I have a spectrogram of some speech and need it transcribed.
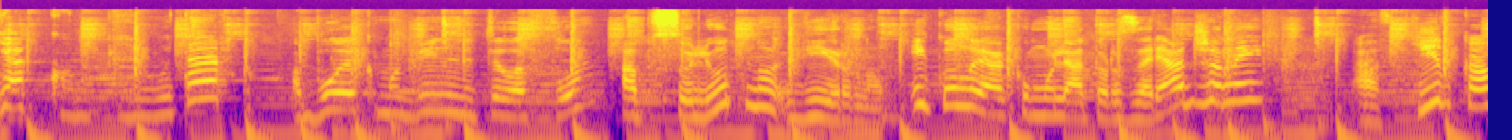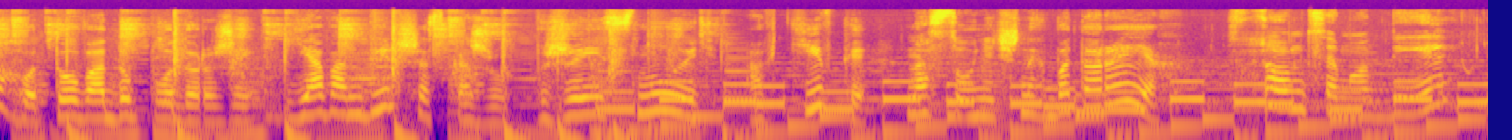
Як комп'ютер. Або як мобільний телефон. Абсолютно вірно. І коли акумулятор заряджений, автівка готова до подорожей. Я вам більше скажу: вже існують автівки на сонячних батареях. Сонцемобіль.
